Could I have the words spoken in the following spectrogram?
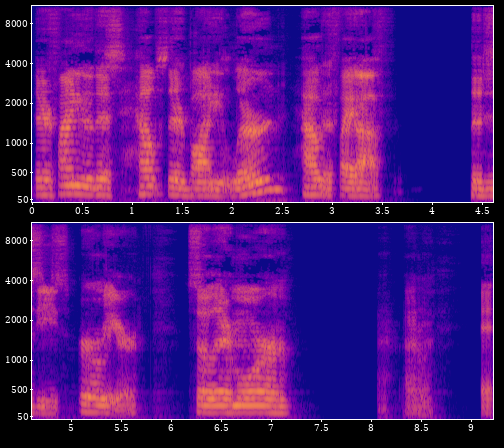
they're finding that this helps their body learn how to fight off the disease earlier, so they're more. I don't know. Eh,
